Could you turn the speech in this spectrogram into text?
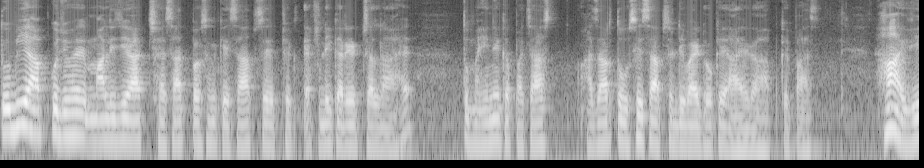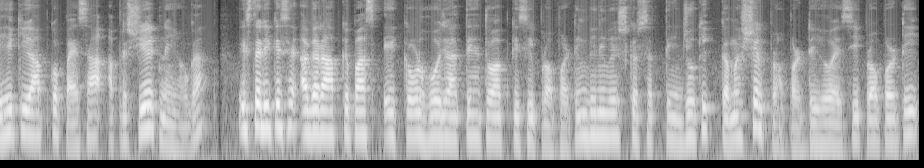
तो भी आपको जो है, मान लीजिए आज छः सात परसेंट के हिसाब से फिक्स एफ़ का रेट चल रहा है तो महीने का पचास हज़ार तो उसी हिसाब से डिवाइड होकर आएगा आपके पास। हाँ ये है कि आपको पैसा अप्रिशिएट नहीं होगा। इस तरीके से अगर आपके पास एक करोड़ हो जाते हैं तो आप किसी प्रॉपर्टी में भी निवेश कर सकते हैं, जो कि कमर्शियल प्रॉपर्टी हो। ऐसी प्रॉपर्टी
